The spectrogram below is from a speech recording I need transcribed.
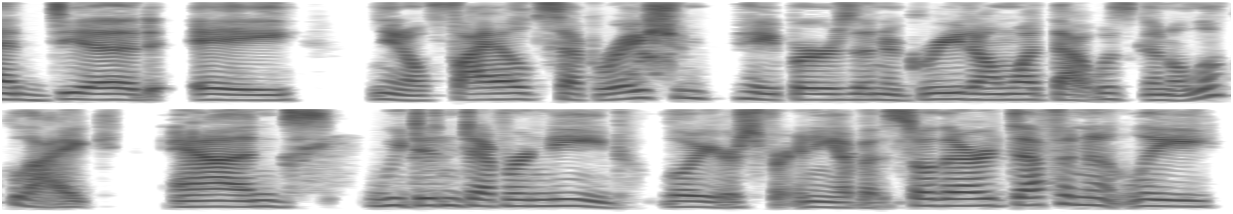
and did a you know, filed separation papers and agreed on what that was going to look like. And we didn't ever need lawyers for any of it. So there are definitely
